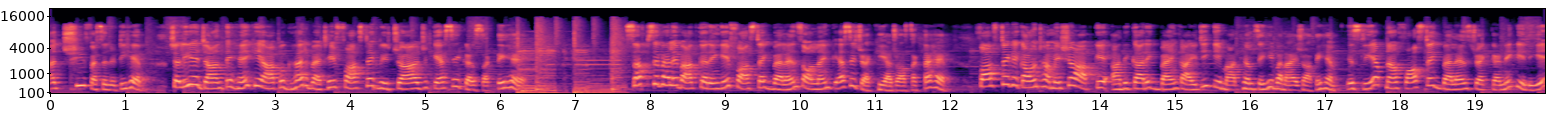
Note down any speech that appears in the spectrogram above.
अच्छी फैसिलिटी है। चलिए जानते हैं कि आप घर बैठे फास्टैग रिचार्ज कैसे कर सकते हैं। सबसे पहले बात करेंगे फास्टैग बैलेंस ऑनलाइन कैसे चेक किया जा सकता है। फास्टैग अकाउंट हमेशा आपके आधिकारिक बैंक आईडी के माध्यम से ही बनाए जाते हैं। इसलिए अपना फास्टैग बैलेंस चेक करने के लिए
